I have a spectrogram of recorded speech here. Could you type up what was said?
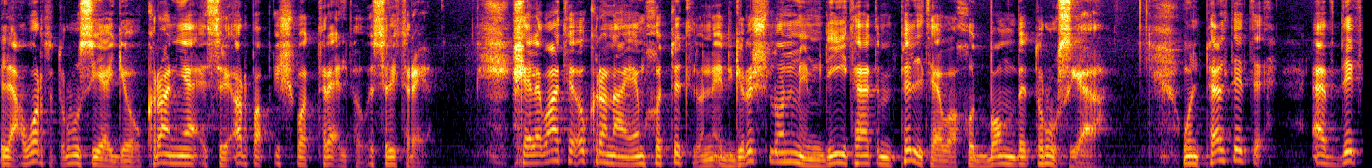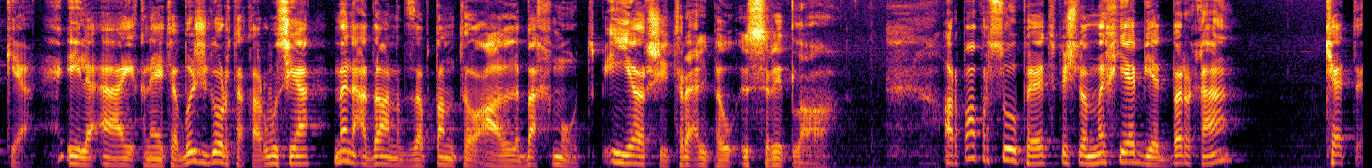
لعورت روسيا جو أوكرانيا إسري أرباب إشوات تريلبا اسري تري. خلبات أوكرانيا مخطتلن اتجرشلن ممديتات مبلتا وخد بومبة روسيا. ونبلتت أفديفكيا. إلى آي قنيتا بشجور تقا روسيا من عضانة زبطنتو على بخموت بإيار شي ترعلبو إسريطلا أربا برسوبت بشلو مخيا بيد برقة كت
